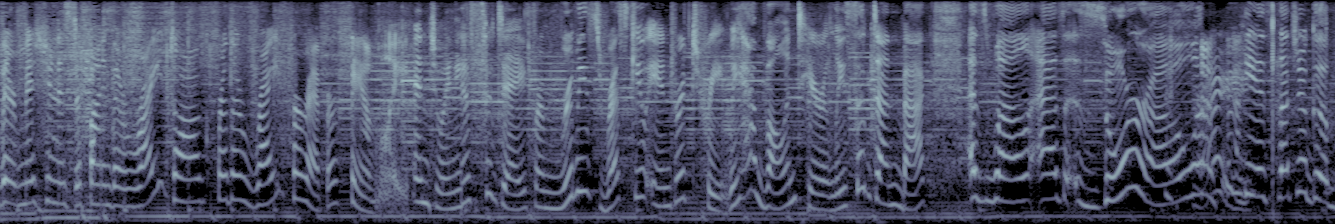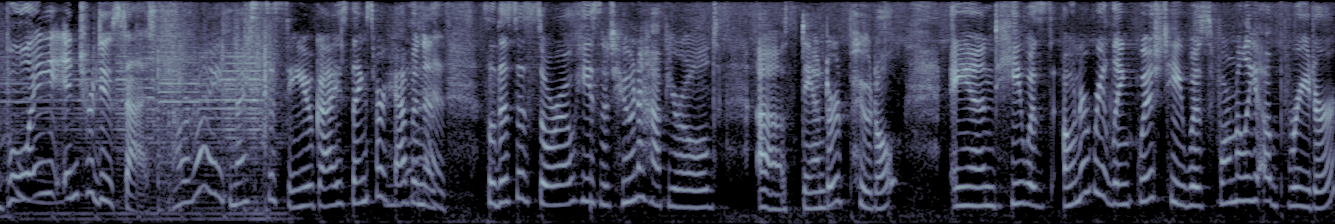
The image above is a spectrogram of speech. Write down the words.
their mission is to find the right dog for the right forever family. And joining us today from Ruby's Rescue and Retreat, we have volunteer Lisa Dunback as well as Zorro. Hi. He is such a good boy. Introduce us. All right. Nice to see you guys. Thanks for having yes. us. So this is Zorro. He's a two and a half year old uh, standard poodle. And he was owner relinquished. He was formerly a breeder.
